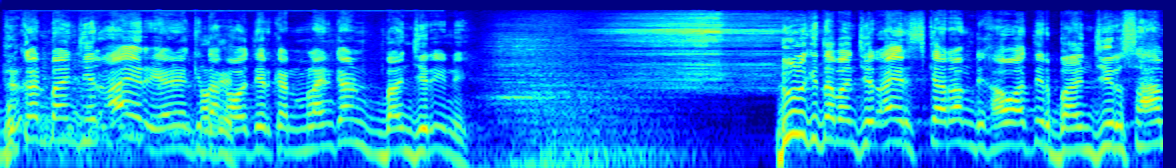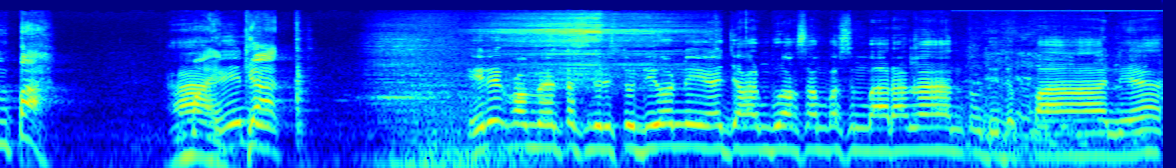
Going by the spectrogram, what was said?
Bukan banjir air ya yang kita khawatirkan, melainkan banjir ini. Dulu kita banjir air, sekarang dikhawatir banjir sampah. Nah, My ini. God. Ini komentar dari studio nih ya, jangan buang sampah sembarangan tuh di depan ya.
